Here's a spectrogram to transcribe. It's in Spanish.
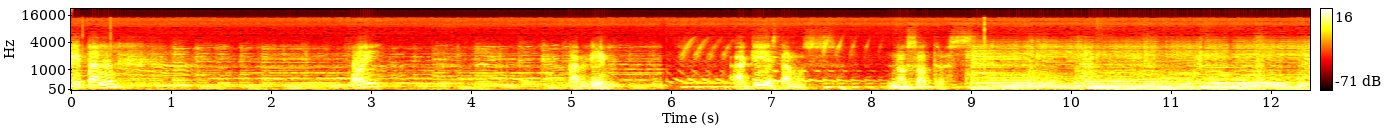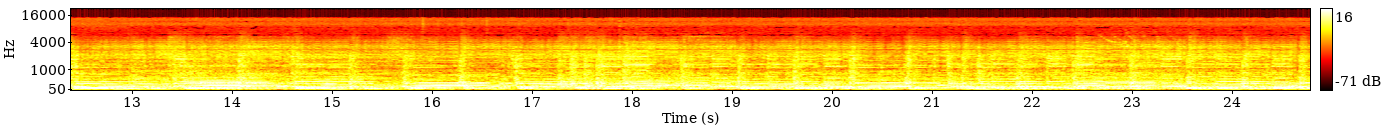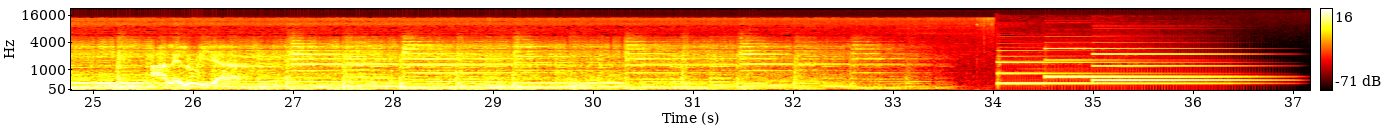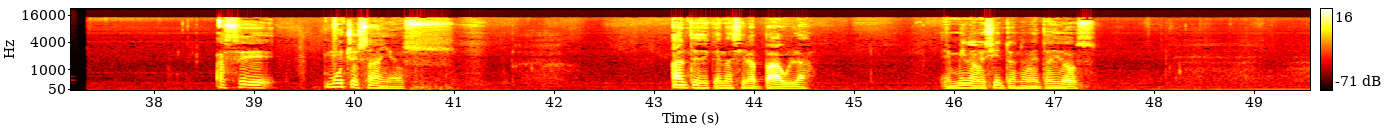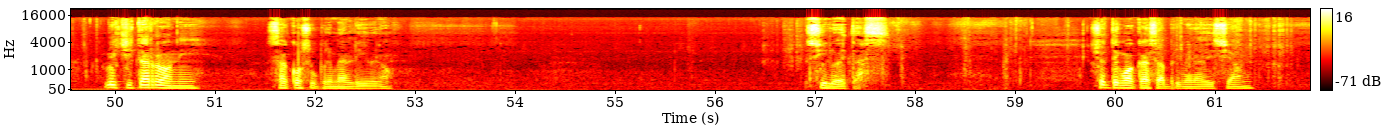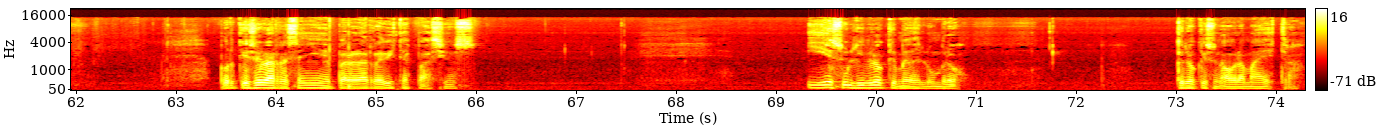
¿Qué tal? Hoy también. Aquí estamos, nosotros. Hace muchos años, antes de que naciera Paula, en 1992, Luis Chitarroni sacó su primer libro, Siluetas. Yo tengo acá esa primera edición porque yo la reseñé para la revista Espacios. Y es un libro que me deslumbró. Creo que es una obra maestra.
